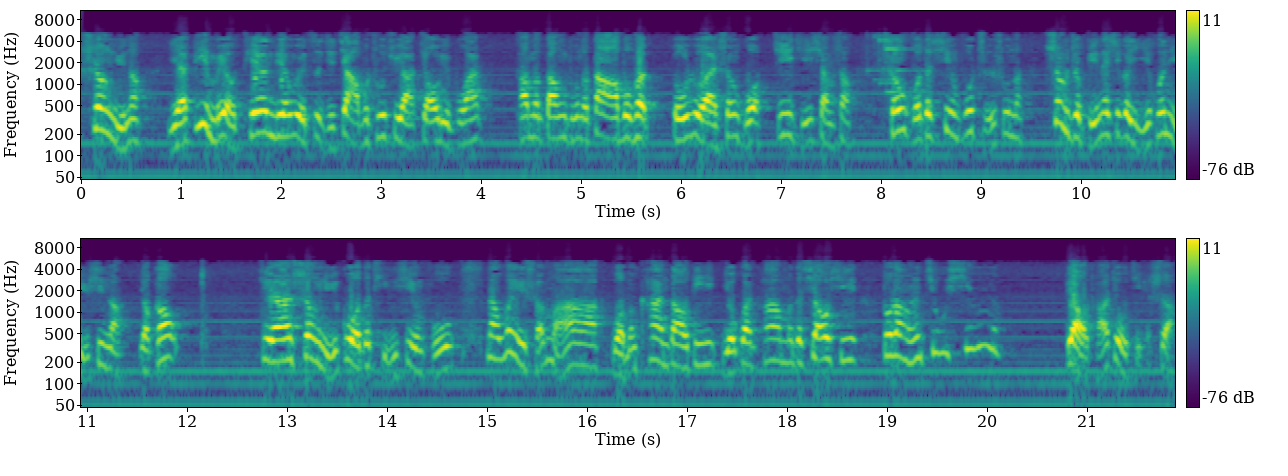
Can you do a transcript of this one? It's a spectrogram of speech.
剩女呢，也并没有天天为自己嫁不出去啊焦虑不安。她们当中的大部分都热爱生活，积极向上，生活的幸福指数呢，甚至比那些个已婚女性呢要高。既然剩女过得挺幸福，那为什么我们看到的有关他们的消息都让人揪心呢？调查就解释啊，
